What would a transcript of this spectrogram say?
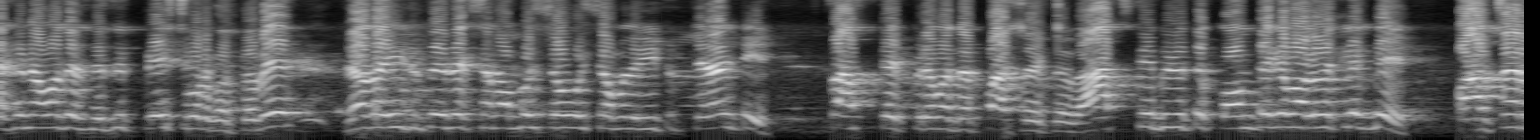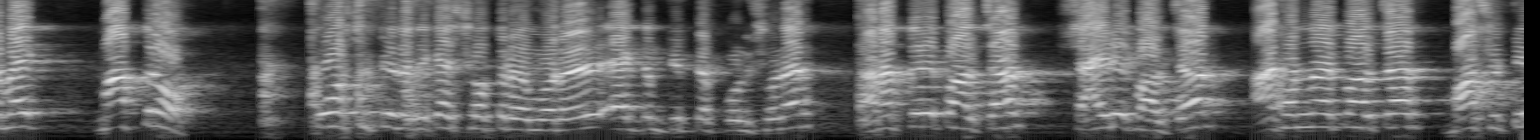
এখন আমাদের ফেসবুক পেজটি ফলো করতে হবে। যারা ইউটিউবে দেখছেন, অবশ্যই অবশ্যই আমাদের ইউটিউব চ্যানেলটি সাবস্ক্রাইব করে আমাদের পাশে রাখতে হবে। আজকে ভিডিওতে কম থেকে ভালো লিখবে পালসার বাইক। মাত্র পঁয়ষট্টি টাকায় সতেরো মডেলের একদম টিপটপ আটাত্তরে পালচার সাইডে পালচার পালচার বাষট্টি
